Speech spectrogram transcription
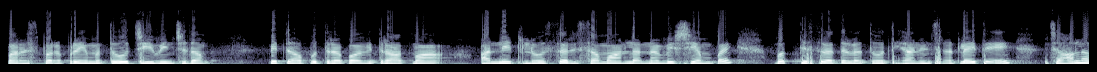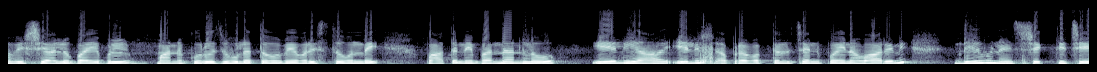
పరస్పర ప్రేమతో జీవించుదాం. పితాపుత్ర పవిత్రాత్మ అన్నిటిలో సరి సమానులన్న విషయంపై భక్తి శ్రద్ధలతో ధ్యానించినట్లయితే చాలా విషయాలు బైబిల్ మనకు రుజువులతో వివరిస్తూ ఉంది. పాత నిబంధనలో ఏలియా ఎలిషా ప్రవక్తలు చనిపోయిన వారిని దేవుని శక్తిచే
